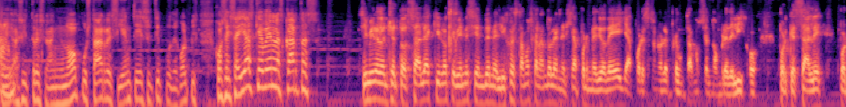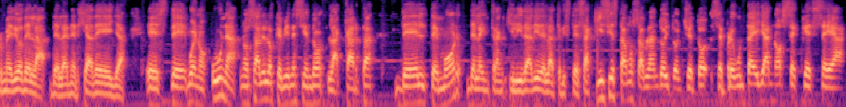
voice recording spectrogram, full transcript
Ah. Sí, hace tres años. No, pues está reciente ese tipo de golpes. José Isaías, ¿qué ven las cartas? Sí, mire, Don Cheto, sale aquí lo que viene siendo en el hijo, estamos jalando la energía por medio de ella, por eso no le preguntamos el nombre del hijo, porque sale por medio de la, de la energía de ella. Este, bueno, una, nos sale lo que viene siendo la carta del temor, de la intranquilidad y de la tristeza. Aquí sí estamos hablando, y Don Cheto, se pregunta ella, no sé qué sea,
